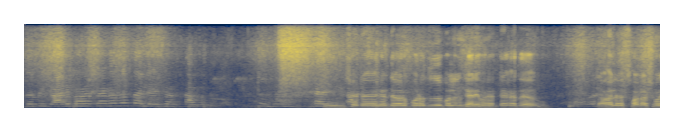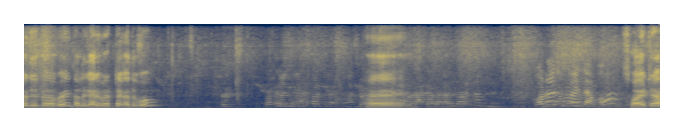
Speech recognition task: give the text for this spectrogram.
যদি তিনশো টাকা দেওয়ার পরে তো বলেন গাড়ি ভাড়ার টাকা দাও। তাহলে ছটার সময় যেতে হবে, তাহলে গাড়ি ভাড়ার টাকা দেবো। হ্যাঁ। ছয়টা?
